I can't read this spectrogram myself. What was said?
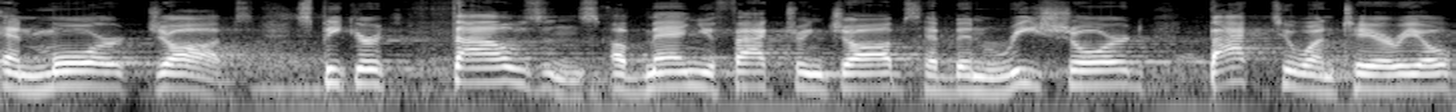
and more jobs. Speaker, thousands of manufacturing jobs have been reshored back to Ontario,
